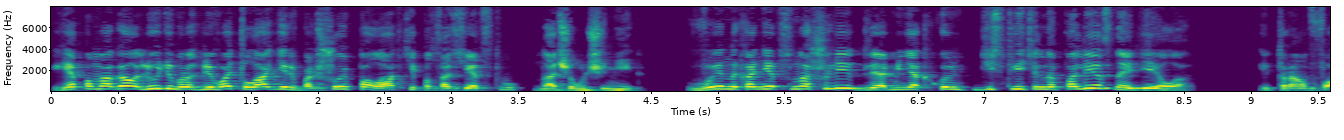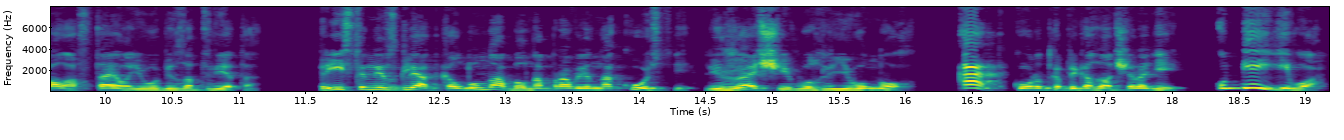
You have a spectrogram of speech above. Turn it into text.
«Я помогал людям разбивать лагерь в большой палатке по соседству», – начал ученик. «Вы, наконец, нашли для меня какое-нибудь действительно полезное дело?» И Трамфал оставил его без ответа. Пристальный взгляд колдуна был направлен на кости, лежащие возле его ног. «Ад!» – коротко приказал чародей. «Убей его!»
